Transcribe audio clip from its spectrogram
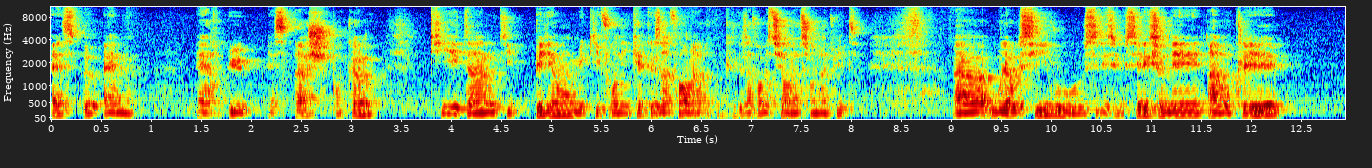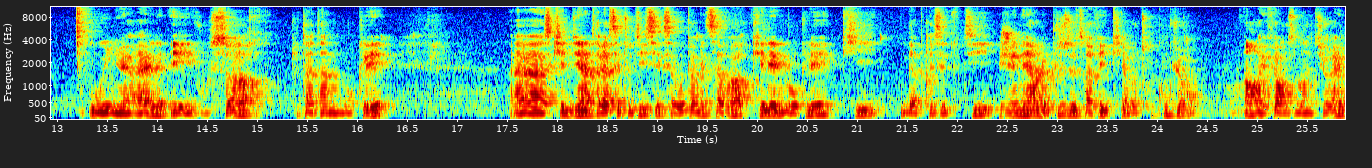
S-E-M-R-U-S-H.com, qui est un outil payant mais qui fournit quelques, quelques informations en version gratuite. Euh, où là aussi, vous sélectionnez un mot-clé ou une URL et il vous sort tout un tas de mots-clés euh, ce qui est bien à travers cet outil, c'est que ça vous permet de savoir quel est le mot-clé qui, d'après cet outil, génère le plus de trafic à votre concurrent, en référencement naturel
